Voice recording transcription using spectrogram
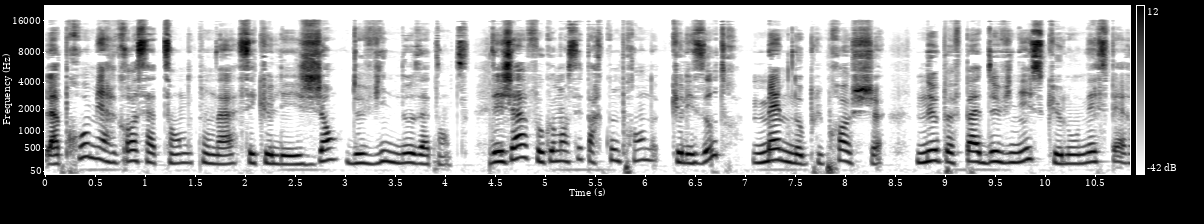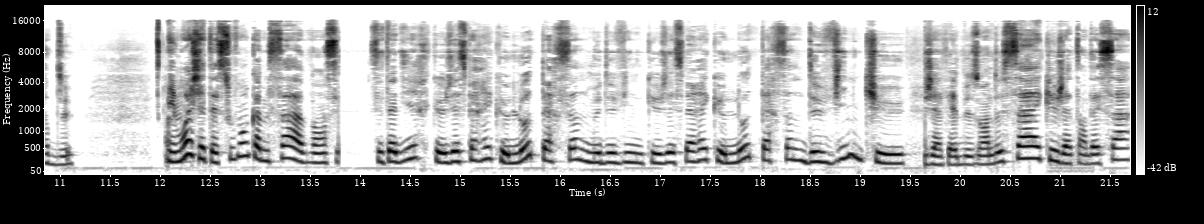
La première grosse attente qu'on a, c'est que les gens devinent nos attentes. Déjà, faut commencer par comprendre que les autres, même nos plus proches, ne peuvent pas deviner ce que l'on espère d'eux. Et moi, j'étais souvent comme ça avant. C'est-à-dire que j'espérais que l'autre personne me devine, que j'espérais que l'autre personne devine que j'avais besoin de ça, que j'attendais ça.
